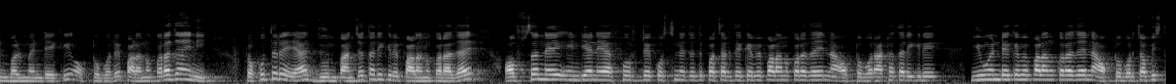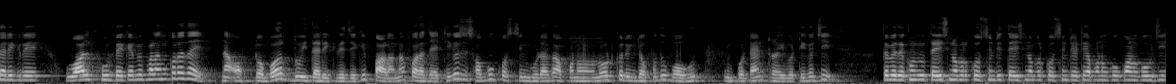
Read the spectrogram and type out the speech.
environment day কি অক্টোবরে পালন করা যায়নি প্রকৃতরে এ জুন পাঁচ তারিখে পালন করা যায় option A Indian air force day কোশ্চিনে যদি পচারিতে কেবে পালন করা যায় না অক্টোবর আঠ তারিখে ইউএন ডে কেবে পালন করা যায় না অক্টোবর চবিশ তারিখে ওয়ার্ল্ড ফুড ডে কেবে পালন করা যায় না অক্টোবর দুই তারিখে যে কি পালন করা যায় ঠিক আছে সবু কোশ্চিন গুড়া আপনার নোট করি রাখুন বহুত ইম্পর্টাট রহব ঠিক আছে তবে দেখুন তেইশ নম্বর কোশ্চিনটি তেইশ নম্বর কোশ্চিনটি এটি আপনার কোণ কৌছি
